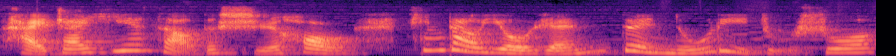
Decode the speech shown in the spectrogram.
采摘椰枣的时候，听到有人对奴隶主说：“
